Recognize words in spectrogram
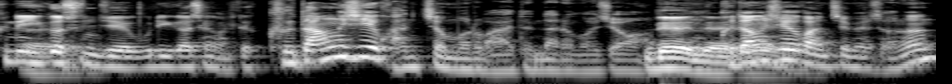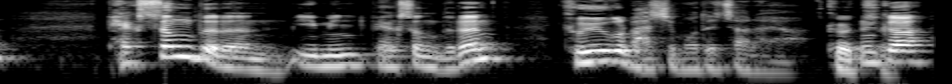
근데 이것은 이제 우리가 생각할 때 그 당시의 관점으로 봐야 된다는 거죠. 네네. 그 당시의 관점에서는 백성들은 이민 백성들은 교육을 받지 못했잖아요. 그렇죠. 러니까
